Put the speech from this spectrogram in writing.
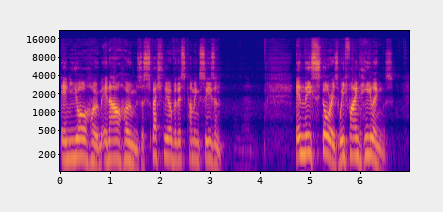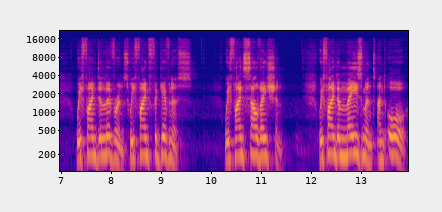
in your home, in our homes, especially over this coming season. In these stories, we find healings, we find deliverance, we find forgiveness, we find salvation, we find amazement and awe.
